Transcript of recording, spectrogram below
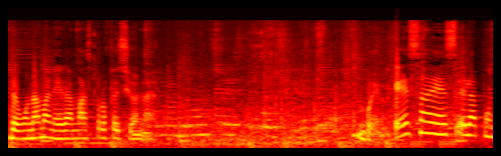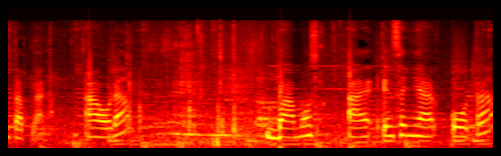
de una manera más profesional. Bueno, esa es la punta plana. Ahora vamos a enseñar otra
